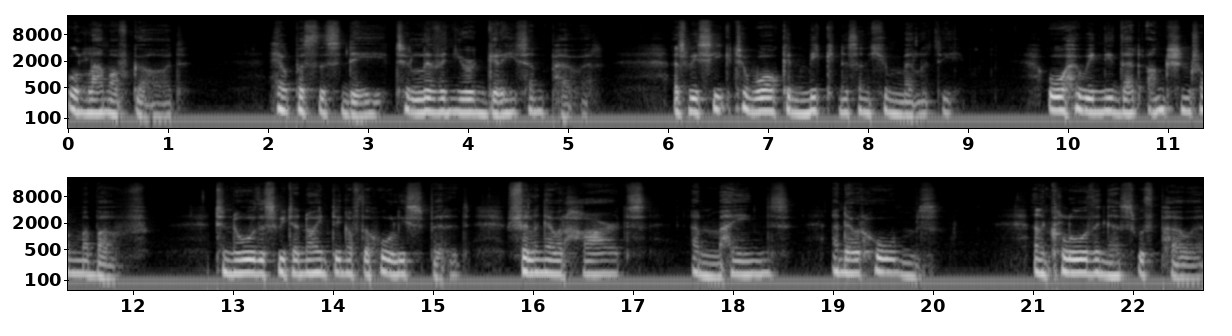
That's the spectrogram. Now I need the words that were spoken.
O Lamb of God, help us this day to live in your grace and power as we seek to walk in meekness and humility. Oh, how we need that unction from above to know the sweet anointing of the Holy Spirit filling our hearts and minds and our homes and clothing us with power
